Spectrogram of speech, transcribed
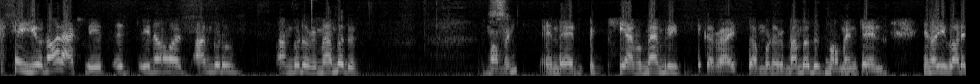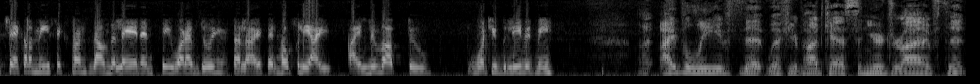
hey, you're not actually. It, it, you know what? I'm going to. I'm going to remember this moment, and then see, I'm a memory taker, right? So I'm going to remember this moment, and you know, you got to check on me six months down the lane and see what I'm doing with my life, and hopefully, I I live up to what you believe in me. I- believe that with your podcast and your drive, that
